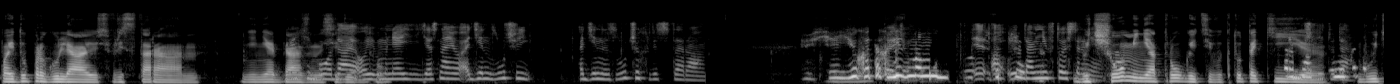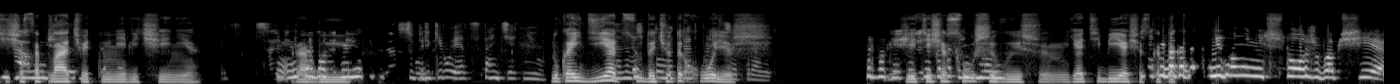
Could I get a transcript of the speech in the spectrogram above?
Пойду прогуляюсь в ресторан. Мне не обязаны О, сидеть. да, ой, у дома. меня, я знаю, один лучший, один из лучших ресторанов. Ё- Катаклизмом... Э, а, э, там не в той Вы стране. чё меня трогаете? Вы кто такие? Туда. Будете сейчас оплачивать мне лечение. Рабы. Супергерой, отстаньте от нее. Ну-ка иди Она отсюда, потом чё ты ходишь? отправит. Я тебе тебя сейчас уши катаклизмом- выше. Я тебе сейчас Я тебя катаклизмом уничтожу вообще.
